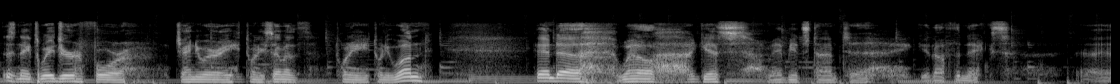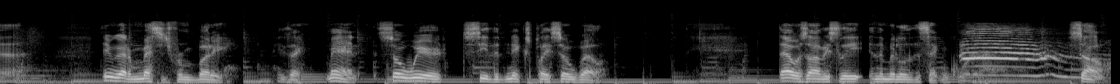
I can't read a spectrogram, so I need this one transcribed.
This is Nate's Wager for January 27th, 2021. And, uh, well, I guess maybe it's time to get off the Knicks. Uh, then we got a message from buddy. He's like, man, it's so weird to see the Knicks play so well. That was obviously in the middle of the second quarter. So,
